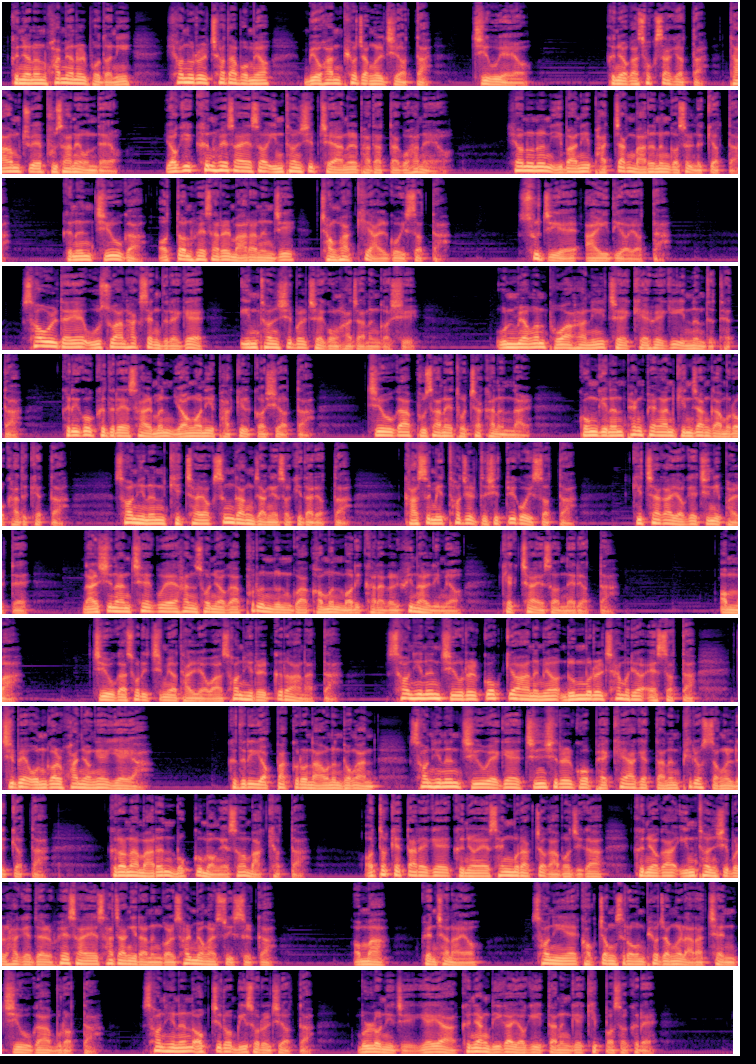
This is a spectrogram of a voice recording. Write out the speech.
그녀는 화면을 보더니 현우를 쳐다보며 묘한 표정을 지었다. 지우예요. 그녀가 속삭였다. 다음 주에 부산에 온대요. 여기 큰 회사에서 인턴십 제안을 받았다고 하네요. 현우는 입안이 바짝 마르는 것을 느꼈다. 그는 지우가 어떤 회사를 말하는지 정확히 알고 있었다. 수지의 아이디어였다. 서울대의 우수한 학생들에게 인턴십을 제공하자는 것이 운명은 보아하니 제 계획이 있는 듯했다. 그리고 그들의 삶은 영원히 바뀔 것이었다. 지우가 부산에 도착하는 날 공기는 팽팽한 긴장감으로 가득했다. 선희는 기차역 승강장에서 기다렸다. 가슴이 터질 듯이 뛰고 있었다. 기차가 역에 진입할 때 날씬한 체구의 한 소녀가 푸른 눈과 검은 머리카락을 휘날리며 객차에서 내렸다. 엄마. 지우가 소리치며 달려와 선희를 끌어안았다. 선희는 지우를 꼭 껴안으며 눈물을 참으려 애썼다. 집에 온 걸 환영해 얘야. 그들이 역 밖으로 나오는 동안 선희는 지우에게 진실을 고 백해야겠다는 필요성을 느꼈다. 그러나 말은 목구멍에서 막혔다. 어떻게 딸에게 그녀의 생물학적 아버지가 그녀가 인턴십을 하게 될 회사의 사장이라는 걸 설명할 수 있을까? 엄마, 괜찮아요. 선희의 걱정스러운 표정을 알아챈 지우가 물었다. 선희는 억지로 미소를 지었다. 물론이지, 얘야, 그냥 네가 여기 있다는 게 기뻐서 그래.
